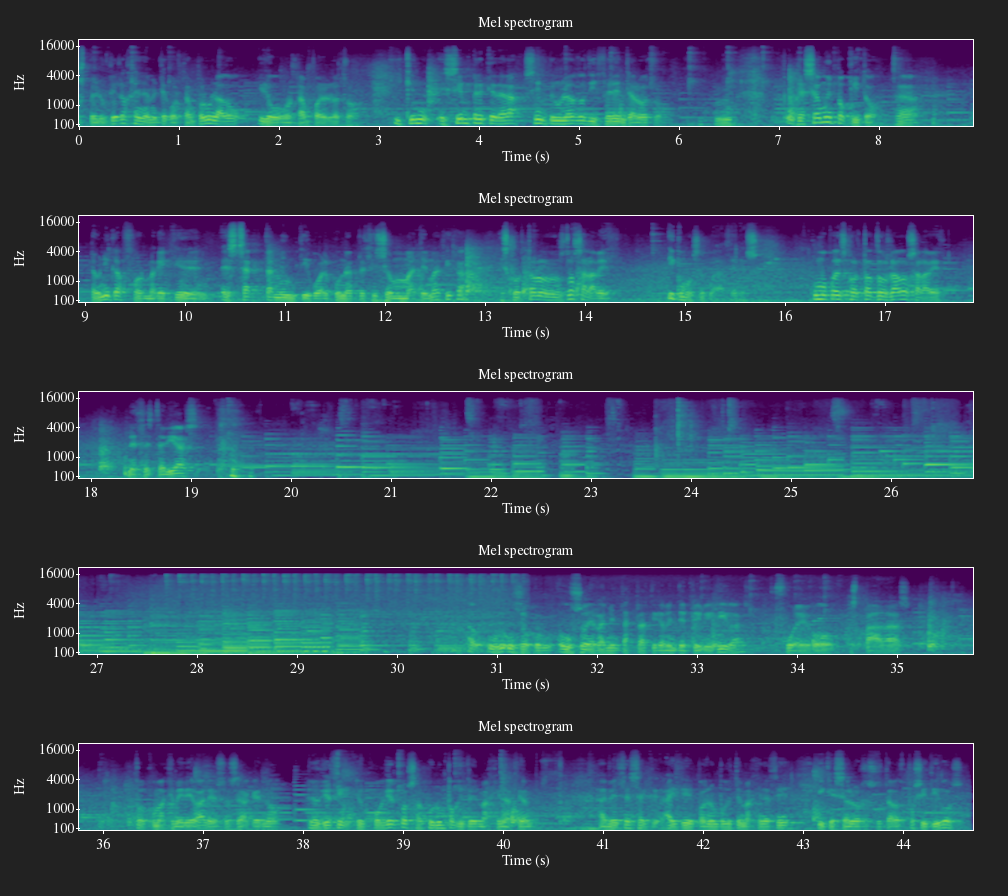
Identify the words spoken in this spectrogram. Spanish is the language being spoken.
Los peluqueros generalmente cortan por un lado y luego cortan por el otro. Y que siempre quedará siempre un lado diferente al otro. Mm, aunque sea muy poquito. O sea, la única forma que queden exactamente igual con una precisión matemática es cortarlos los dos a la vez. ¿Y cómo se puede hacer eso? ¿Cómo puedes cortar dos lados a la vez? Necesitarías uso, uso herramientas prácticamente primitivas, fuego, espadas, poco más que medievales, o sea que no. Pero quiero decir que cualquier cosa con un poquito de imaginación. A veces hay que poner un poquito de imaginación y que sean los resultados positivos.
